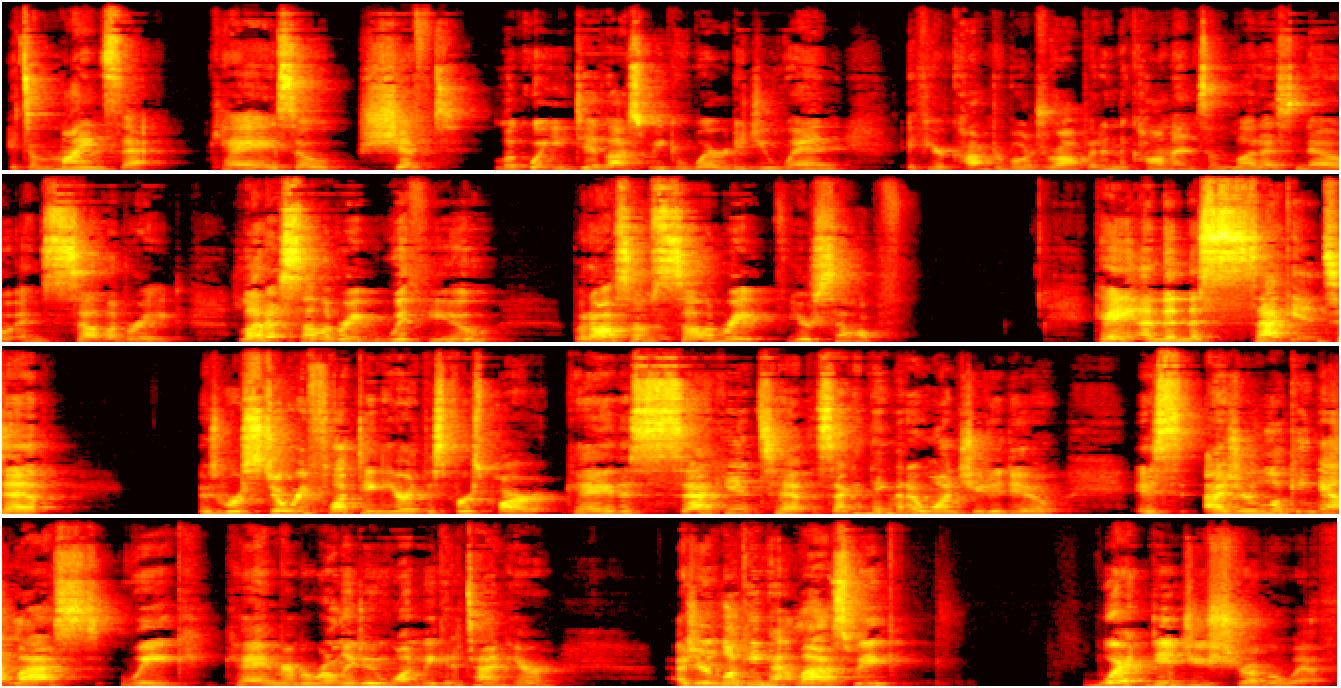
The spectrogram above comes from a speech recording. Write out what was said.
It's a mindset. Okay, so shift, look what you did last week and where did you win. If you're comfortable, drop it in the comments and let us know and celebrate. Let us celebrate with you, but also celebrate yourself. Okay, and then the second tip is we're still reflecting here at this first part. Okay, the second tip, the second thing that I want you to do is as you're looking at last week, okay, remember we're only doing one week at a time here. As you're looking at last week, what did you struggle with?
